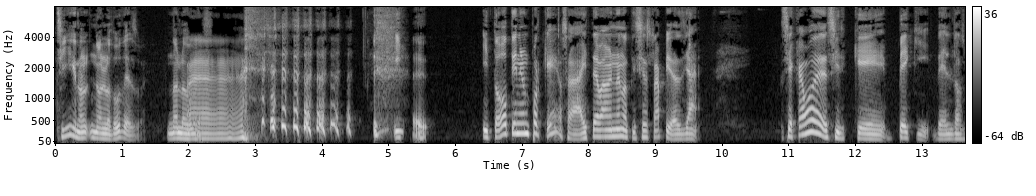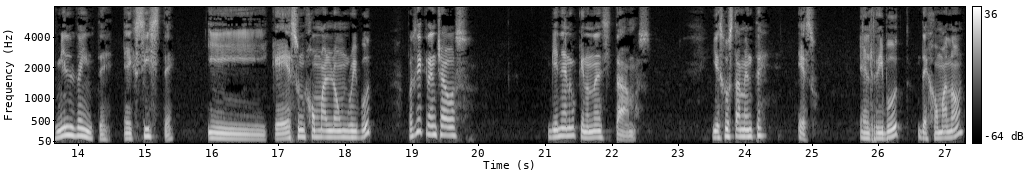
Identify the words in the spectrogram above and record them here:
Sí, no, no lo dudes, güey. No lo dudes. Ah, Y, Eh. y todo tiene un porqué. O sea, ahí te van unas noticias rápidas ya. Si acabo de decir que Becky del 2020 existe y que es un Home Alone reboot, pues ¿qué creen, chavos? Viene algo que no necesitábamos. Y es justamente eso. El reboot de Home Alone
